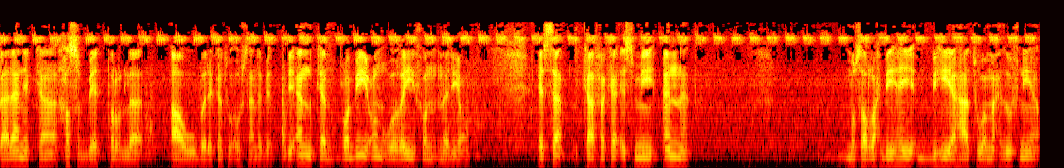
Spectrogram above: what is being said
بارانك خصب بيت بر أو بركة أو سنة بيت. بأنك ربيع وغيث مريع. إسا كافك اسمي أن مصرح به به هاتو محذوف نية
